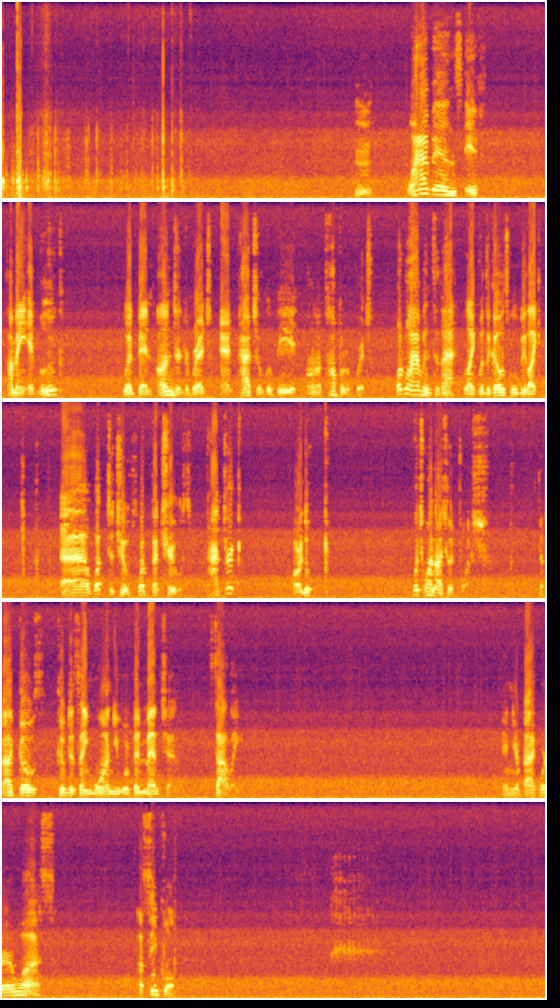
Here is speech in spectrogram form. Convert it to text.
Hmm. What happens if... I mean, if Luke would been under the bridge and Patrick would be on the top of the bridge. What will happen to that? Like, would the ghost will be like, uh, what to choose? What to choose? Patrick or Luke? Which one I should push? Cause that ghost could be the same one you were been mentioned. Sally. And you're back where it was. A sequel.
